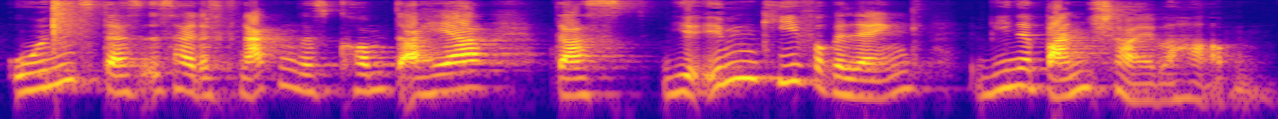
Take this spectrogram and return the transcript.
Und das ist halt das Knacken, das kommt daher, dass wir im Kiefergelenk wie eine Bandscheibe haben.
